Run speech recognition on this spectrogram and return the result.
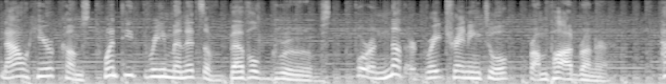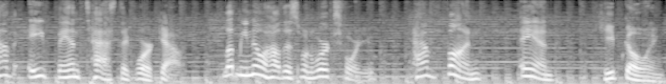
Now, here comes 23 minutes of beveled grooves for another great training tool from Podrunner. Have a fantastic workout. Let me know how this one works for you. Have fun and keep going.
